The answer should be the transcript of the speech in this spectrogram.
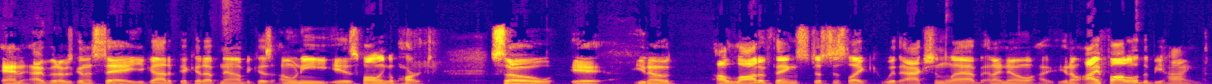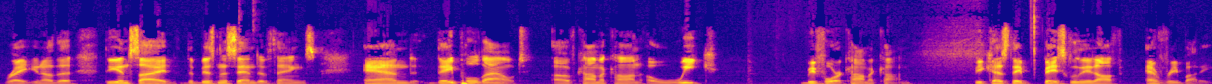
and I, but I was going to say, you got to pick it up now because Oni is falling apart. So, it, you know, a lot of things, just as like with Action Lab, and I know, I, you know, I follow the behind, right? You know, the the inside, the business end of things, and they pulled out of Comic Con a week before Comic Con because they basically laid off everybody.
